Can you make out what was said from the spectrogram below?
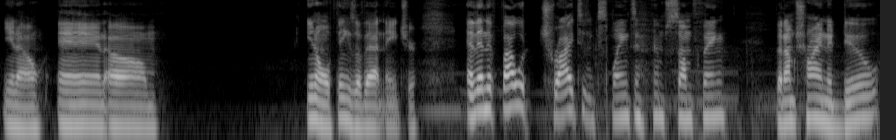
You know, and um, you know, things of that nature. And then if I would try to explain to him something that I'm trying to do,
